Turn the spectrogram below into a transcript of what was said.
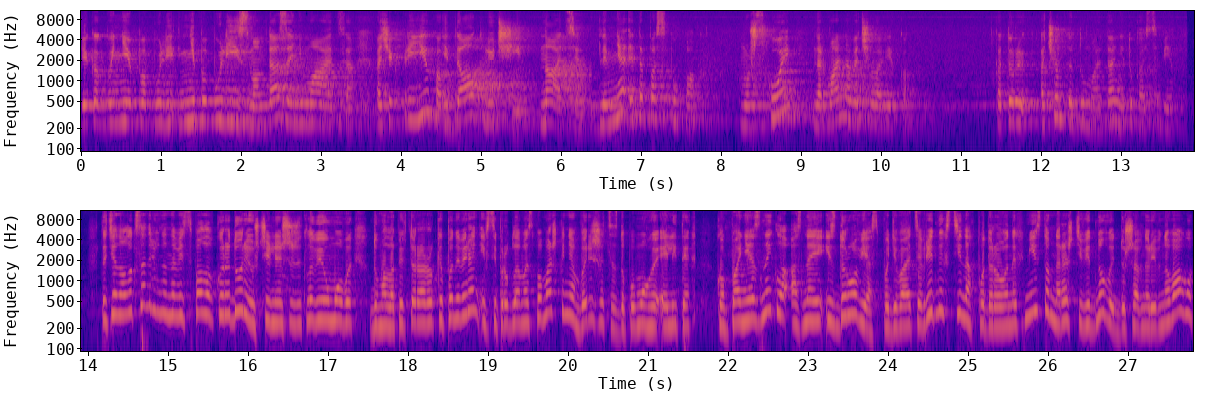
и как бы не, попули- не популизмом да, занимается, а человек приехал и дал ключи. Нате. Для меня это поступок мужской, нормального человека, который о чем-то думает, да, не только о себе. Тетяна Олександрівна навіть спала в коридорі, ущільнюючи житлові умови. Думала півтора роки поневірянь і всі проблеми з помешканням вирішаться з допомогою еліти. Компанія зникла, а з нею і здоров'я. Сподівається, в рідних стінах, подарованих містом, нарешті відновить душевну рівновагу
